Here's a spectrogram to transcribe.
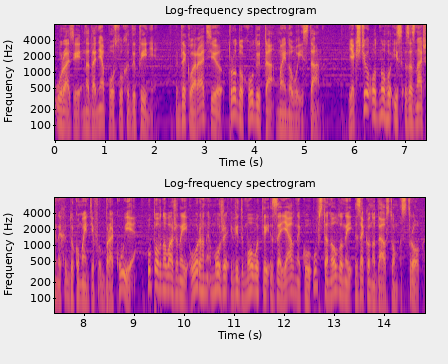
у разі надання послуг дитині, декларацію про доходи та майновий стан. Якщо одного із зазначених документів бракує, уповноважений орган може відмовити заявнику у встановлений законодавством строк.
